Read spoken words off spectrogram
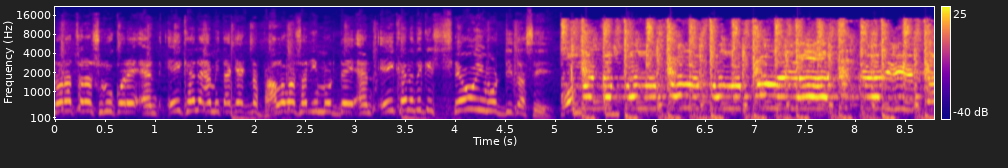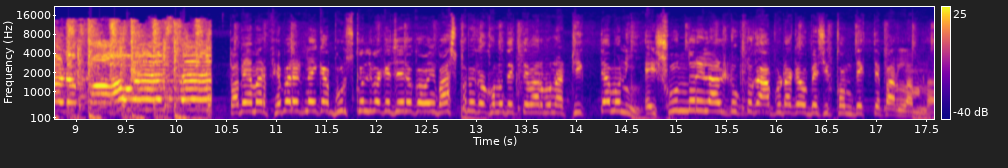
নড়াচড়া শুরু করে এন্ড এইখানে আমি তাকে একটা ভালোবাসার ইমোট দেই এন্ড এইখানে দেখি সেও ইমোট দিতেছে। তবে আমার ফেভারিট নায়িকা বুর্জ খলিফাকে যেরকম আমি বাস্তবে কখনো দেখতে পারব না, ঠিক তেমনি এই সুন্দরী লাল টুকটুকা আপুটাকেও বেশিক্ষণ দেখতে পারলাম না।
